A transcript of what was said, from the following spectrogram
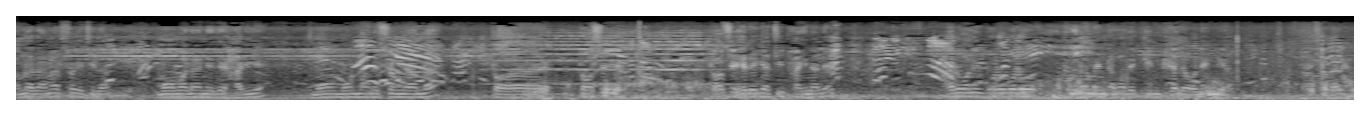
আমরা রানার্স হয়েছিলাম মোহামেডান এদের হারিয়ে। মো- মোহনবাগানের সঙ্গে আমরা টসে টসে হেরে গেছি ফাইনালে। আরও অনেক বড় বড় টুর্নামেন্ট আমাদের টিম খেলে নিয়ে আশা রাখব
